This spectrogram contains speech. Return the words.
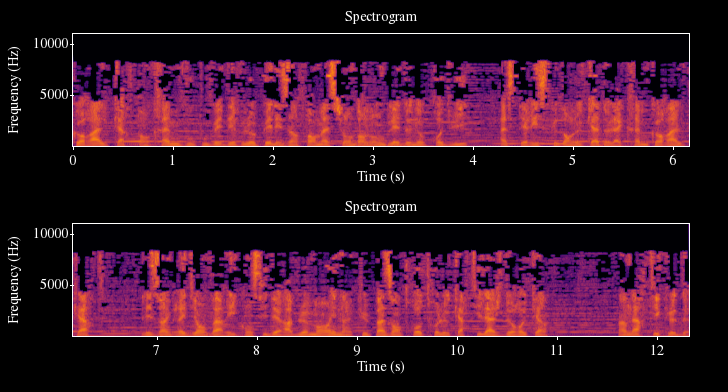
Coral carte en crème Vous pouvez développer les informations dans l'onglet de nos produits, astérisque dans le cas de la crème Coral carte. Les ingrédients varient considérablement et n'incluent pas entre autres le cartilage de requin. Un article de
